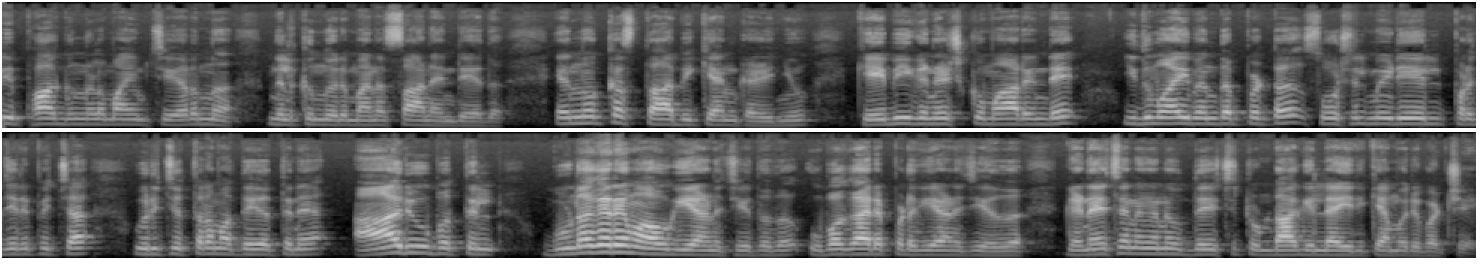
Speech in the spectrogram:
വിഭാഗങ്ങളുമായും ചേർന്ന് നിൽക്കുന്ന ഒരു മനസ്സാണ് എന്റേത് എന്നൊക്കെ സ്ഥാപിക്കാൻ കഴിഞ്ഞു. കെ ബി ഗണേഷ് കുമാറിന്റെ ഇതുമായി ബന്ധപ്പെട്ട് സോഷ്യൽ മീഡിയയിൽ പ്രചരിപ്പിച്ച ഒരു ചിത്രം അദ്ദേഹത്തിന് ആ രൂപത്തിൽ ഗുണകരമാവുകയാണ് ചെയ്തത് ഉപകാരപ്പെടുകയാണ് ചെയ്തത്. ഗണേശൻ അങ്ങനെ ഉദ്ദേശിച്ചിട്ടുണ്ടാകില്ലായിരിക്കാം ഒരു പക്ഷേ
